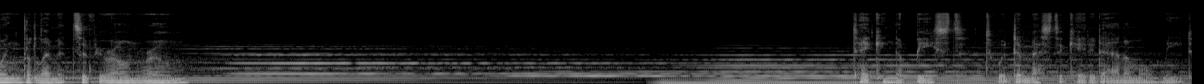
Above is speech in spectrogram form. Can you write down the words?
Knowing the limits of your own room. Taking a beast to a domesticated animal meat.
